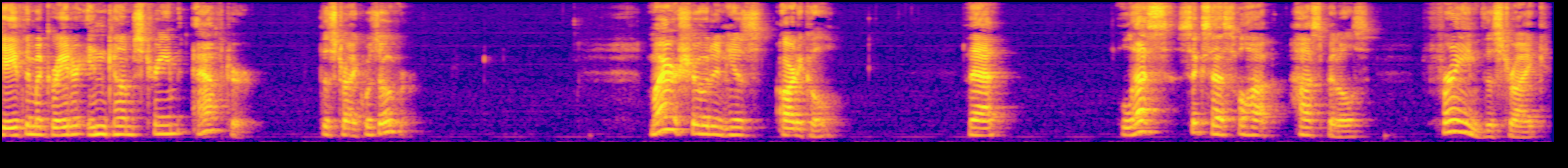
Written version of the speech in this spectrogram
gave them a greater income stream after the strike was over. Meyer showed in his article that less successful hospitals framed the strike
